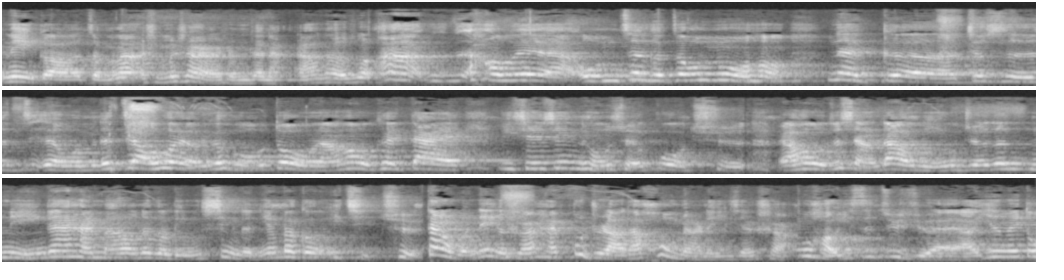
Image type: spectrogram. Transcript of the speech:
那个怎么了？什么事儿啊？什么在哪？然后他就说啊，浩威啊，我们这个周末哈，那个就是呃我们的教会有一个活动，然后我可以带一些新同学过去，然后我就想到你，我觉得你应该还蛮有那个灵性的，你要不要跟我一起去？但是我那个时候还不知道他后面的一些事儿，不好意思拒绝呀、因为都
